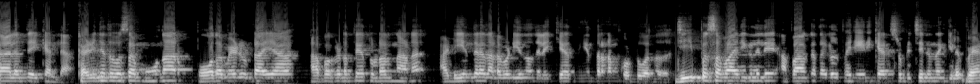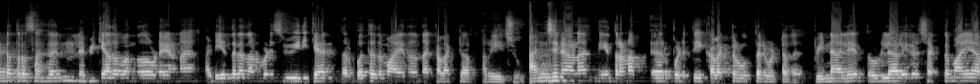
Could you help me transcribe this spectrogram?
കാലത്തേക്കല്ല. കഴിഞ്ഞ ദിവസം മൂന്നാർ പോതമേടുണ്ടായ അപകടത്തെ തുടർന്നാണ് അടിയന്തര നടപടി എന്ന നിലയ്ക്ക് നിയന്ത്രണം കൊണ്ടുവന്നത്. ജീപ്പ് സവാരികളിലെ അപാകതകൾ പരിഹരിക്കാൻ ശ്രമിച്ചിരുന്നെങ്കിലും വേണ്ടത്ര സഹകരണം ലഭിക്കാതെ വന്നതോടെയാണ് അടിയന്തര നടപടി സ്വീകരിക്കാൻ നിർബന്ധിതമായതെന്ന് കളക്ടർ അറിയിച്ചു. അഞ്ചിനാണ് നിയന്ത്രണം ഏർപ്പെടുത്തി കളക്ടർ ഉത്തരവിട്ടത്. പിന്നാലെ തൊഴിലാളികൾ ശക്തമായ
